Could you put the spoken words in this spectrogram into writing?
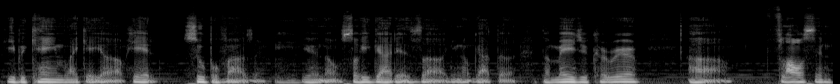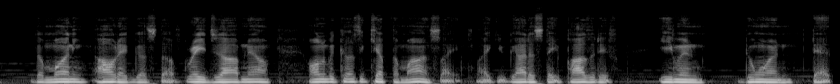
he became like a uh, head supervisor, you know. So he got his, uh, you know, got the, the major career, uh, flossing, the money, all that good stuff. Great job now, only because he kept the mindset. Like you got to stay positive, even during that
